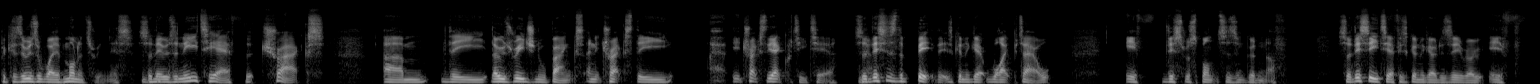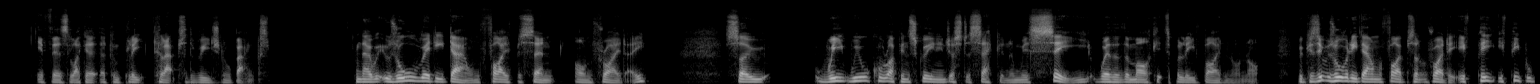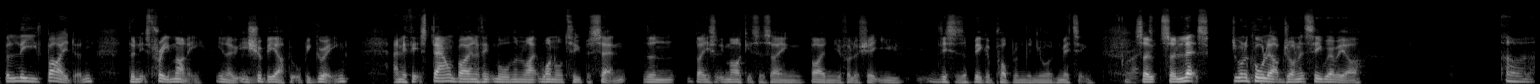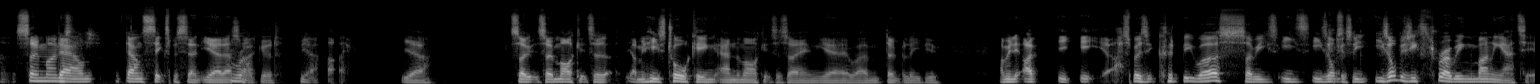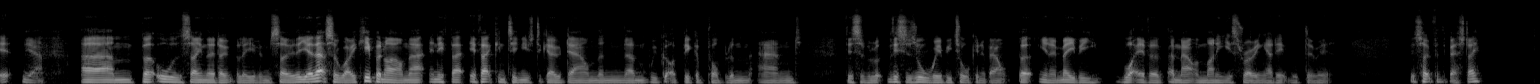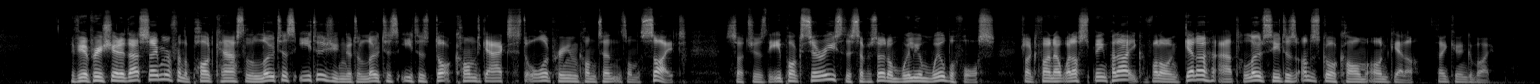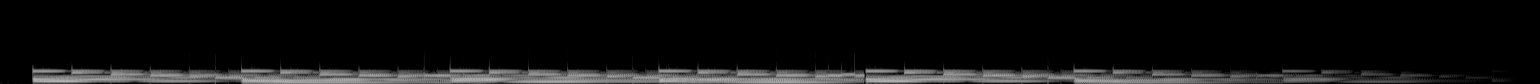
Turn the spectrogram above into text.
because there is a way of monitoring this. So there is an ETF that tracks um, the those regional banks and it tracks the it tracks the equity tier. So this is the bit that is going to get wiped out if this response isn't good enough. So this ETF is going to go to zero if if there's like a, a complete collapse of the regional banks. Now it was already down five percent on Friday, so we we will call up in screen in just a second and we'll see whether the markets believe Biden or not because it was already down five percent on Friday. If pe- if people believe Biden, then it's free money. You know, it should be up. It will be green, and if it's down by anything more than like one or two percent, then basically markets are saying Biden, you're full of shit. You this is a bigger problem than you're admitting. So so let's. Do you want to call it up, John? Let's see where we are. Uh, so minus Down down six percent. Yeah, that's not good. Yeah. Yeah. So so markets are. I mean, he's talking, and the markets are saying, "Yeah, um, don't believe you." I mean, I it, it, I suppose it could be worse. So he's he's he's obviously he's obviously throwing money at it. Yeah. Um, but all the same, they don't believe him. So yeah, that's a worry. Keep an eye on that, and if that if that continues to go down, then um, we've got a bigger problem, and this is this is all we'll be talking about. But you know, maybe whatever amount of money he's throwing at it will do it. Let's hope for the best, eh? If you appreciated that segment from the podcast of The Lotus Eaters, you can go to lotuseaters.com to get access to all the premium content that's on the site, such as the Epoch series, this episode on William Wilberforce. If you'd like to find out what else is being put out, you can follow on GETTR at lotuseaters underscore com on GETTR. Thank you and goodbye.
